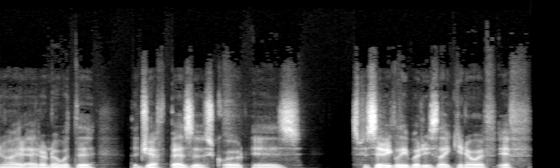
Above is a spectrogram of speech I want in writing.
You know, I, I don't know what the the Jeff Bezos quote is specifically, but he's like, you know, if if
